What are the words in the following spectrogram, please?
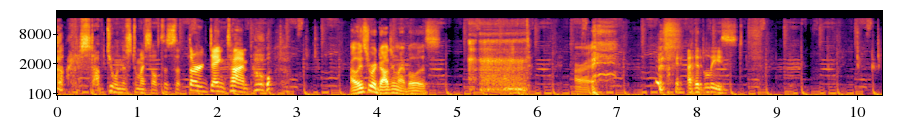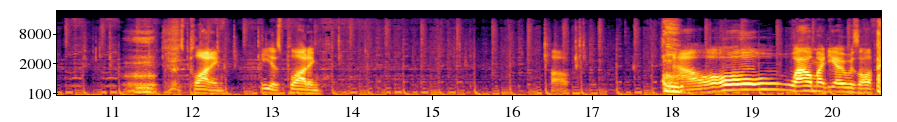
I gotta stop doing this to myself. This is the third dang time. At least you were dodging my bullets. All right. At least. He's plotting. He is plotting. Uh oh. Ow. Wow, my DI was awful.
